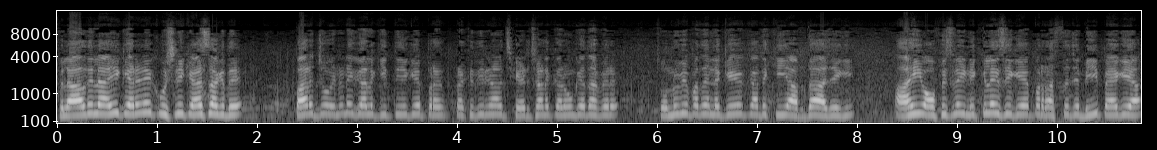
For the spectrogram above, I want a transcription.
ਫਿਲਹਾਲ ਦੇ ਲਈ ਕਹਿ ਰਹੇ ਨੇ ਕੁਝ ਨਹੀਂ ਕਹਿ ਸਕਦੇ। ਪਰ ਜੋ ਇਹਨਾਂ ਨੇ ਗੱਲ ਕੀਤੀ ਹੈ ਕਿ ਪ੍ਰ- ਪ੍ਰਕਿਰਤੀ ਨਾਲ ਛੇੜਛਾੜ ਕਰੋਗੇ ਤਾਂ ਫਿਰ ਤੁਹਾਨੂੰ ਵੀ ਪਤਾ ਨਹੀਂ ਲੱਗੇਗਾ ਕਦ ਕੀ ਆਪਦਾ ਆ ਜਾਏਗੀ। ਆਹੀ ਆਫਿਸ ਲਈ ਨਿਕਲੇ ਸੀਗੇ ਪਰ ਰਸਤੇ 'ਚ ਮੀਂਹ ਪੈ ਗਿਆ।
